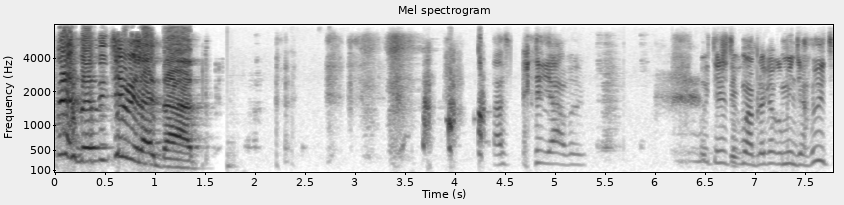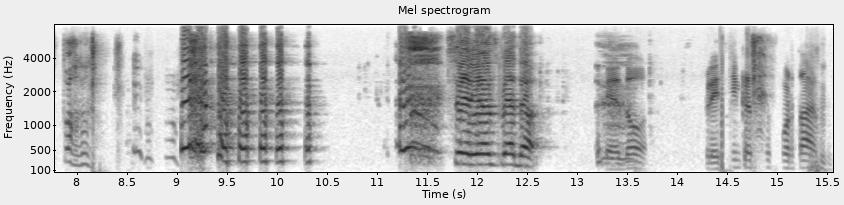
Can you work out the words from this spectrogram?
Pedro, de ce mi l-ai dat? A speriat, bă. Uite, știi cum am plecat cu mingea, hâți, pa! Serios, Pedro. Pedo, prestin că sunt portarul.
